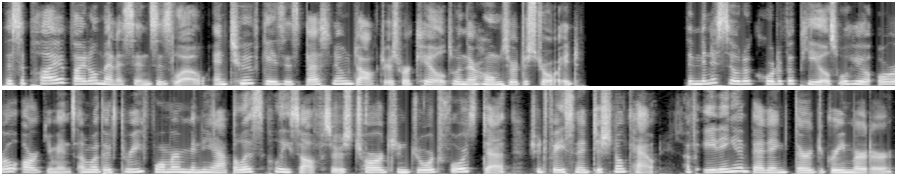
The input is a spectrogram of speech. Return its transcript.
The supply of vital medicines is low, and two of Gaza's best known doctors were killed when their homes were destroyed. The Minnesota Court of Appeals will hear oral arguments on whether three former Minneapolis police officers charged in George Floyd's death should face an additional count of aiding and abetting third degree murder.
